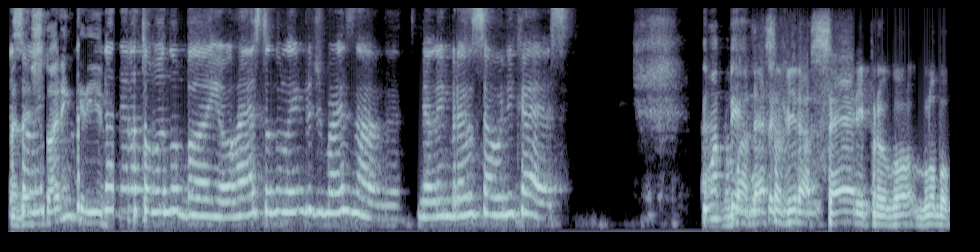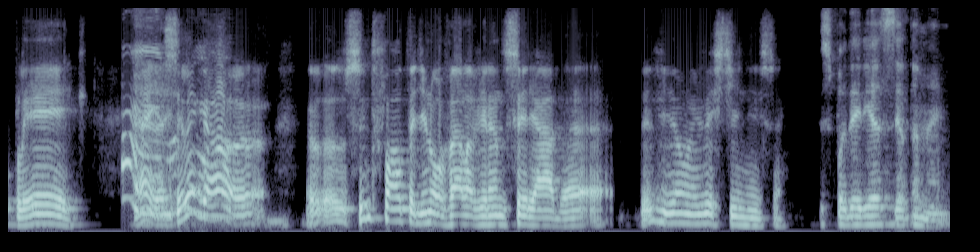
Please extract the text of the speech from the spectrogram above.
Mas a história é incrível. dela tomando banho, o resto eu não lembro de mais nada. Minha lembrança única é essa. Uma, uma dessa que... vira série para o Globoplay. É, é, ia ser legal. Eu, eu, eu, sinto falta de novela virando seriado. É, deviam investir nisso. Isso poderia ser também.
